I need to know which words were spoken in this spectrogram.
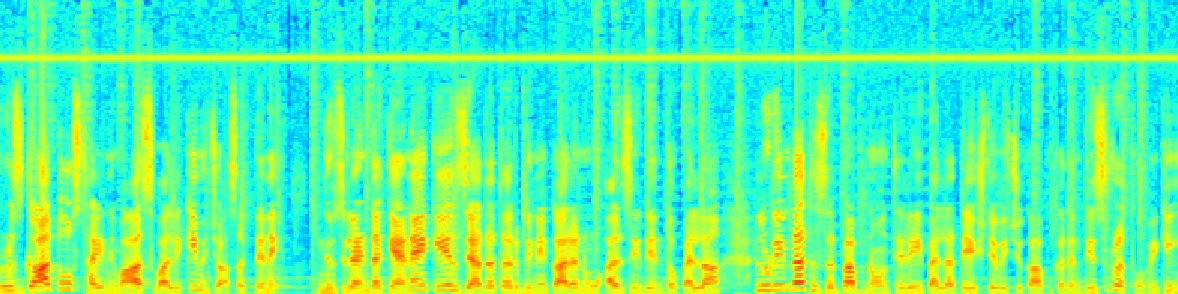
ਰੁਜ਼ਗਾਰ ਤੋਂ ਸਥਾਈ ਨਿਵਾਸ ਵੱਲ ਕਿਵੇਂ ਜਾ ਸਕਦੇ ਨੇ? ਨਿਊਜ਼ੀਲੈਂਡ ਦਾ ਕਹਿਣਾ ਹੈ ਕਿ ਜ਼ਿਆਦਾਤਰ ਬਿਨੇਕਾਰਾਂ ਨੂੰ ਅਰਜ਼ੀ ਦੇਣ ਤੋਂ ਪਹਿਲਾਂ ਲੋੜੀਂਦਾ ਤਜਰਬਾ ਬਣਾਉਣ ਦੇ ਲਈ ਪਹਿਲਾਂ ਦੇਸ਼ ਦੇ ਵਿੱਚ ਕੰਮ ਕਰਨ ਦੀ ਜ਼ਰੂਰਤ ਹੋਵੇਗੀ।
